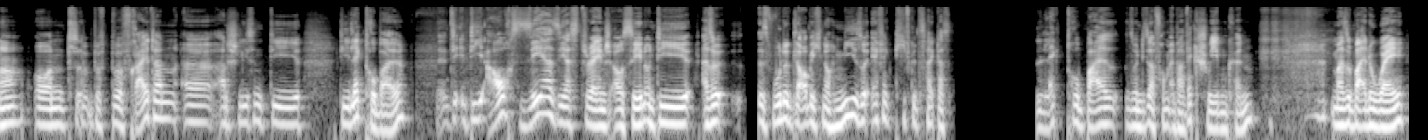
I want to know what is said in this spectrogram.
ne? und be befreit dann äh, anschließend die, die Elektroball die, die auch sehr, sehr strange aussehen und die, also es wurde, glaube ich, noch nie so effektiv gezeigt, dass Elektroball so in dieser Form einfach wegschweben können. Mal so by the way.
